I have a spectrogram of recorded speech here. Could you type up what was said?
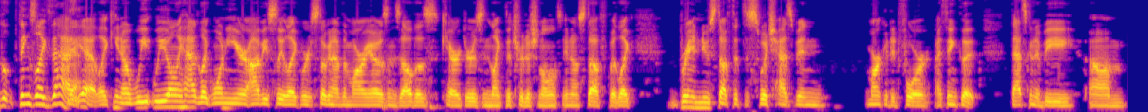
L- things like that Yeah. yeah. like you know we we only had like one year obviously like we're still gonna have the marios and zeldas characters and like the traditional you know stuff but like brand new stuff that the switch has been marketed for i think that that's gonna be um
